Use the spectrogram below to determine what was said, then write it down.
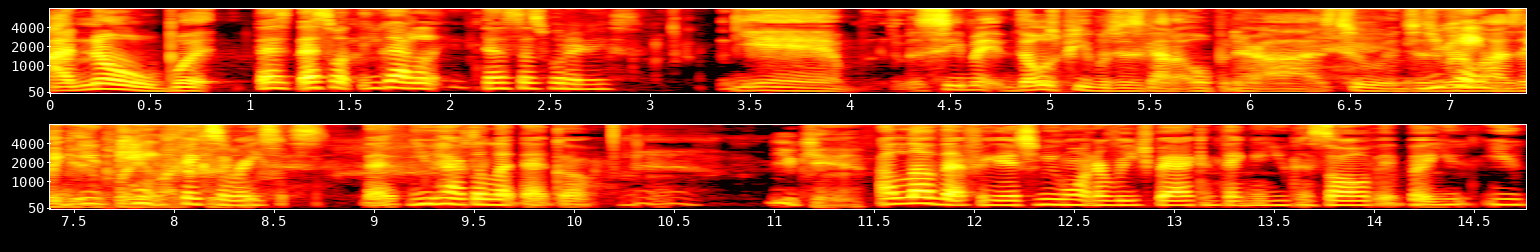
i know but that's that's what you gotta. That's that's what it is. yeah see those people just got to open their eyes too and just you realize they getting You played can't like fix a racist. That you have to let that go. Yeah, you can I love that for you. That you be wanting to reach back and thinking you can solve it, but you you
